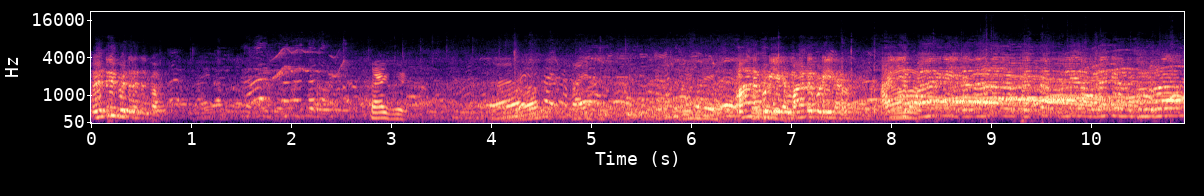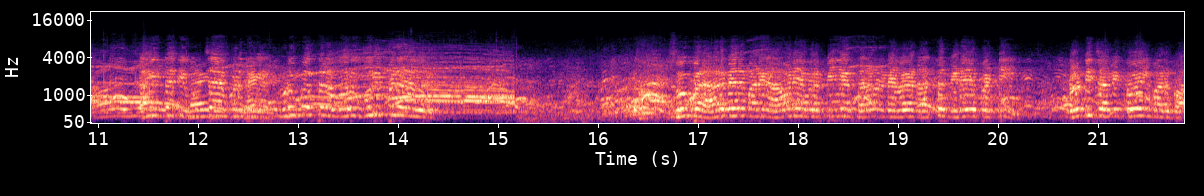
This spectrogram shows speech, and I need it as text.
வெற்றி பெற்றதுப்பா மாடு பிடிக்கணும் மாடு பிடிக்கணும் ஐயா பாருங்க இதெல்லாம் நாங்க பெத்த பிள்ளைங்க வளர்க்கணும்னு சொல்றோம் கை தட்டி உற்சாகப்படுத்துங்க குடும்பத்துல ஒரு உறுப்பினர் அவரு சூப்பர் அருமையான மாடுங்க அவனே ஆர் சரவணன் நத்தம் இடையப்பட்டி நொண்டிச்சாமி கோயில் மாடுப்பா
